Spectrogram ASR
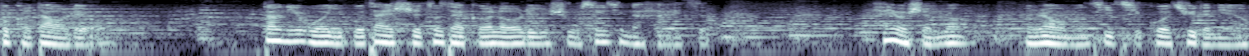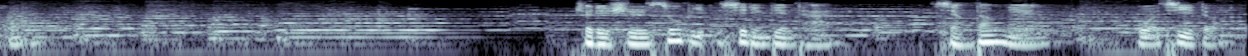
不可倒流。当你我已不再是坐在阁楼里数星星的孩子，还有什么能让我们记起过去的年华？这里是苏比的心灵电台。想当年，我记得。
